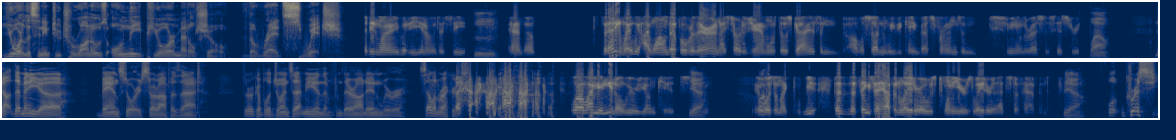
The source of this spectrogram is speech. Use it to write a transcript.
You are listening to Toronto's only pure metal show, The Red Switch. I didn't want anybody, you know, to see. Mm. And uh, but anyway, we, I wound up over there, and I started jamming with those guys, and all of a sudden we became best friends, and you know, the rest is history. Wow. Not that many uh, band stories start off as that. Threw a couple of joints at me, and then from there on in, we were selling records. well, I mean, you know, we were young kids. you Yeah. know. It Well- wasn't like we the the things that happened later. It was twenty years later that stuff happened. Yeah. Well, Chris,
